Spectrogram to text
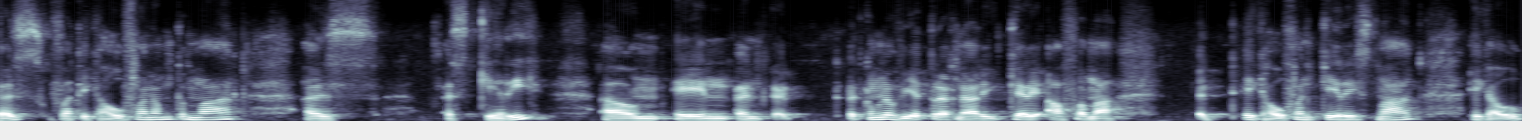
dis wat ek hou van om te maak is is curry um en en dit kom nou weer terug na die curry afval maar ek, ek hou van curries maak. Ek hou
